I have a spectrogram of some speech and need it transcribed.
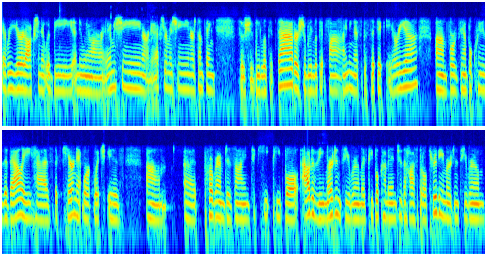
every year at auction. It would be a new MRI machine or an X-ray machine or something. So should we look at that, or should we look at finding a specific area? Um, for example, Queen of the Valley has the Care Network, which is um, a program designed to keep people out of the emergency room. If people come into the hospital through the emergency room,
